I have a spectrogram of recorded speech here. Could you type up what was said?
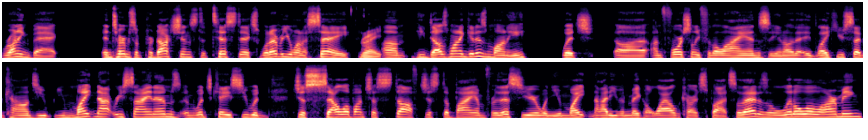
running back in terms of production, statistics, whatever you want to say. right. Um, he does want to get his money, which uh, unfortunately for the Lions, you know, they, like you said, Collins, you, you might not re-sign him, in which case you would just sell a bunch of stuff just to buy him for this year when you might not even make a wild card spot. So that is a little alarming.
